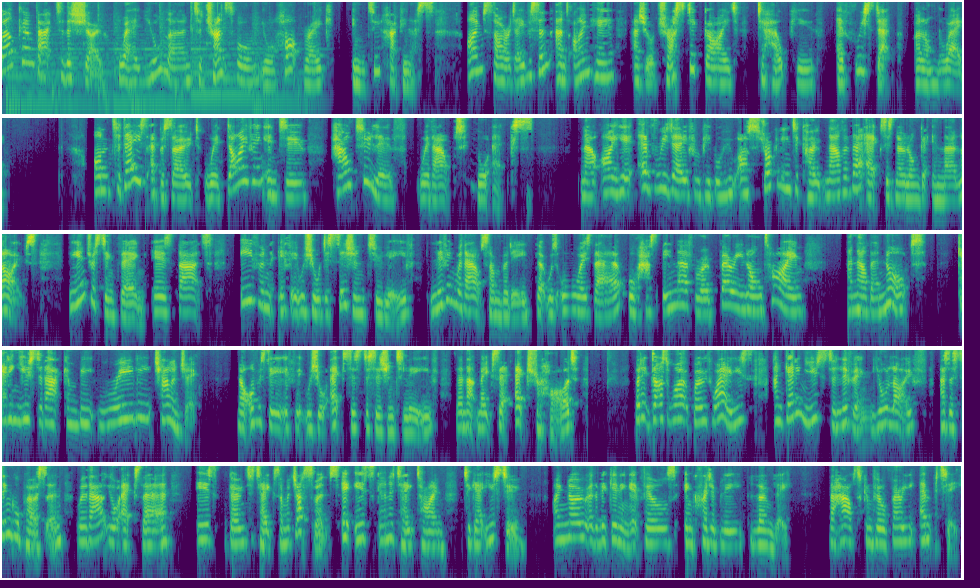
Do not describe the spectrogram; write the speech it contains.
Welcome back to the show where you'll learn to transform your heartbreak into happiness. I'm Sarah Davison and I'm here as your trusted guide to help you every step along the way. On today's episode, we're diving into how to live without your ex. Now, I hear every day from people who are struggling to cope now that their ex is no longer in their lives. The interesting thing is that even if it was your decision to leave, living without somebody that was always there or has been there for a very long time and now they're not, getting used to that can be really challenging. Now, obviously, if it was your ex's decision to leave, then that makes it extra hard but it does work both ways. And getting used to living your life as a single person without your ex there is going to take some adjustments. It is going to take time to get used to. I know at the beginning it feels incredibly lonely. The house can feel very empty.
